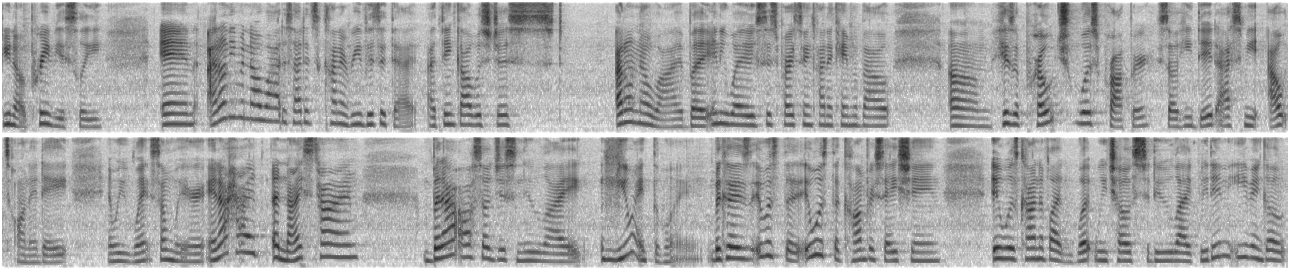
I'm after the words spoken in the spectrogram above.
you know, previously. And I don't even know why I decided to kind of revisit that. I think I was just I don't know why, but anyways, this person kind of came about. Um, his approach was proper, so he did ask me out on a date, and we went somewhere, and I had a nice time. But I also just knew like you ain't the one because it was the it was the conversation. It was kind of like what we chose to do. Like we didn't even go.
